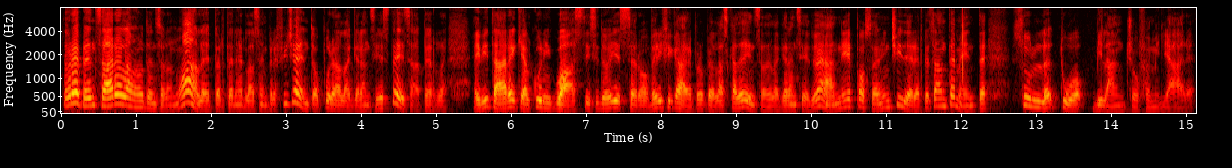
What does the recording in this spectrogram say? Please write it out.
Dovrei pensare alla manutenzione annuale per tenerla sempre efficiente oppure alla garanzia estesa per evitare che alcuni guasti si dovessero verificare proprio alla scadenza della garanzia di due anni e possano incidere pesantemente sul tuo bilancio familiare.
